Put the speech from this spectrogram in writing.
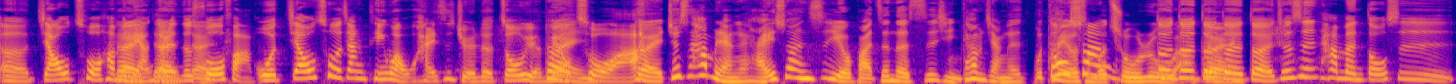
呃交错，他们两个人的说法，我交错这样听完，我还是觉得周元没有错啊。对，就是他们两个还算是有把真的事情，他们讲的不太有什么出入啊。对对对对对，就是他们都是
